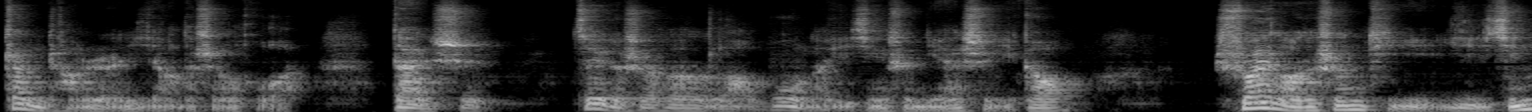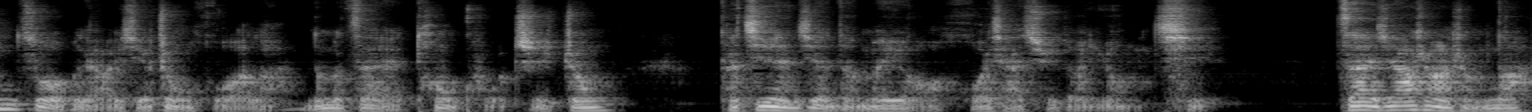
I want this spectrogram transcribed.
正常人一样的生活。但是这个时候的老布呢，已经是年事已高，衰老的身体已经做不了一些重活了。那么在痛苦之中，他渐渐的没有活下去的勇气。再加上什么呢？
